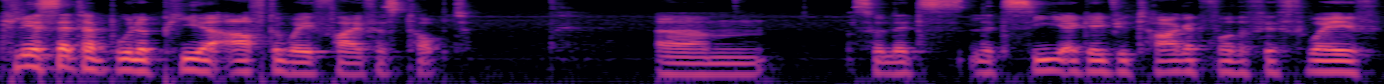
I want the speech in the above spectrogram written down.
clear setup will appear after wave five has topped. Um, so let's let's see. I gave you target for the fifth wave.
